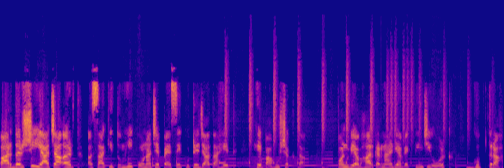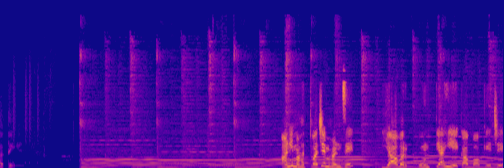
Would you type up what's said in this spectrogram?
पारदर्शी याचा अर्थ असा की तुम्ही कोणाचे पैसे कुठे जात आहेत हे पाहू शकता. पण व्यवहार करणाऱ्या व्यक्तींची ओळख गुप्त राहते. आणि महत्त्वाचे म्हणजे यावर कोणत्याही एका बॉकेचे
